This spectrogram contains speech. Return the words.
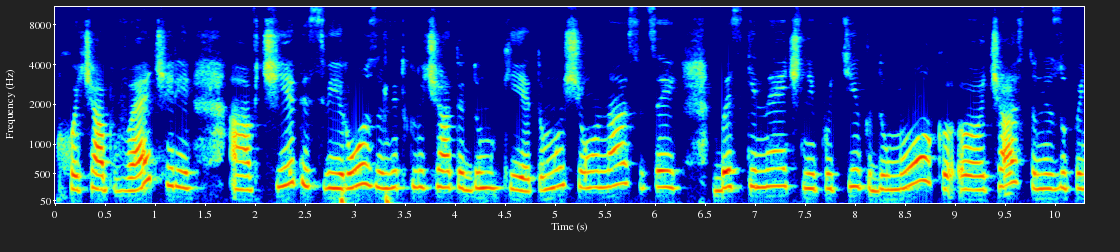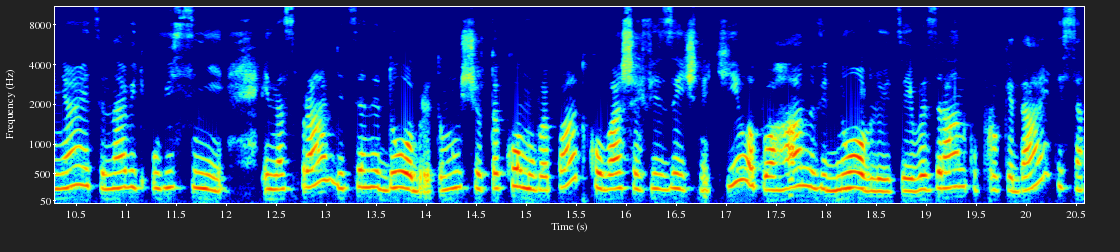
Хоча б ввечері вчити свій розум відключати думки, тому що у нас цей безкінечний потік думок е, часто не зупиняється навіть у вісні. І насправді це не добре, тому що в такому випадку ваше фізичне тіло погано відновлюється, і ви зранку прокидаєтеся,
